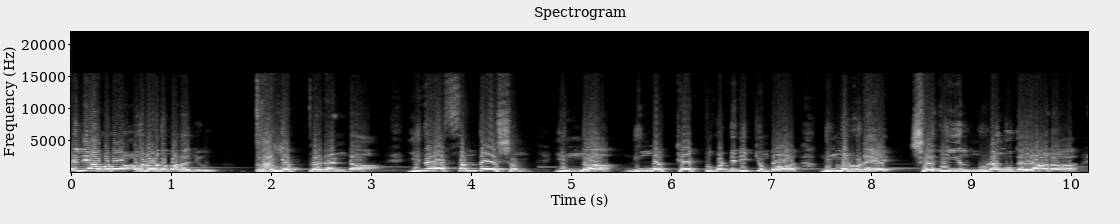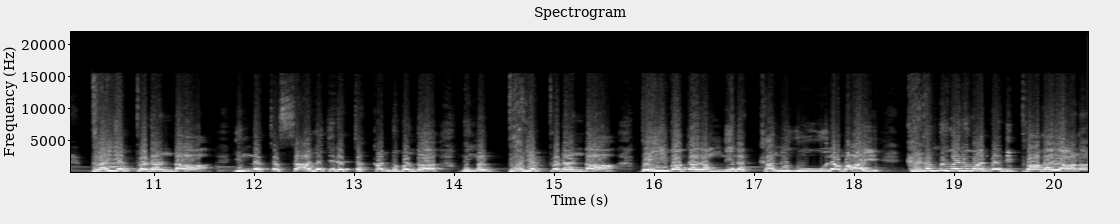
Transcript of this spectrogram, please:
ഏലിയാവളോ അവളോട് പറഞ്ഞു ഭയപ്പെടണ്ട. ഇതേ സന്ദേശം ഇന്ന് നിങ്ങൾ കേട്ടുകൊണ്ടിരിക്കുമ്പോൾ നിങ്ങളുടെ ചെവിയിൽ മുഴങ്ങുകയാണ്. ഭയപ്പെടണ്ട. ഇന്നത്തെ സാഹചര്യത്തെ കണ്ടുകൊണ്ട് നിങ്ങൾ ഭയപ്പെടേണ്ട. ദൈവകരം നിനക്ക് അനുകൂലമായി കടന്നു വരുവാൻ വേണ്ടി പോകുകയാണ്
